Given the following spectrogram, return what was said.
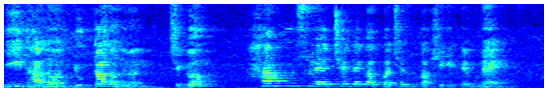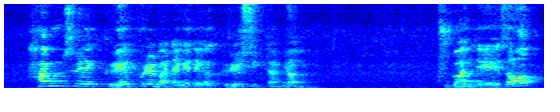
이 단원 6단원은 지금 함수의 최대값과 최소값이기 때문에 함수의 그래프를 만약에 내가 그릴 수 있다면 구간 내에서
